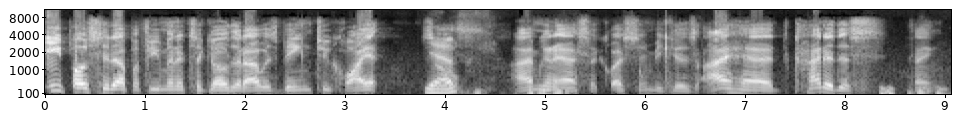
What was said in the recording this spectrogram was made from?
D posted up a few minutes ago that I was being too quiet. So Yes. I'm going to ask the question because I had kind of this thing.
